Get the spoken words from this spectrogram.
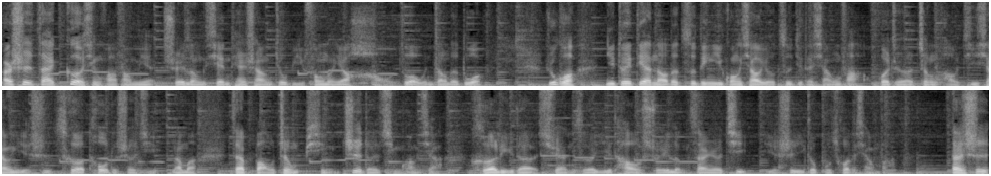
而是在个性化方面，水冷先天上就比风冷要好做文章的多。如果你对电脑的自定义光效有自己的想法，或者正好机箱也是侧透的设计，那么在保证品质的情况下，合理的选择一套水冷散热器也是一个不错的想法。但是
